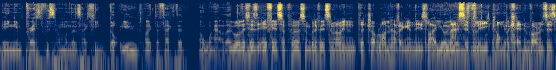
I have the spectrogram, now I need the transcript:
being impressed with someone that's actually got you, like the fact that, oh wow, that, well, this is if it's a person, but if it's, a- I mean, the trouble I'm having in these Oh, like you're- you're massively complicated environments is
